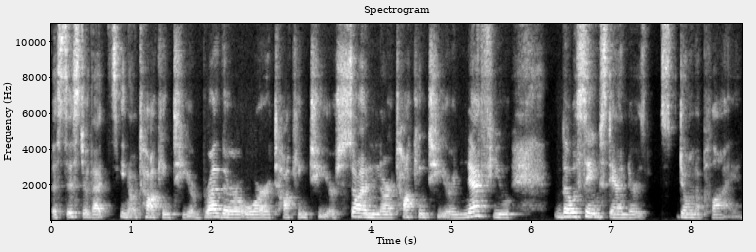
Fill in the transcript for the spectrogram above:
the sister that's you know talking to your brother or talking to your son or talking to your nephew those same standards don't apply.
